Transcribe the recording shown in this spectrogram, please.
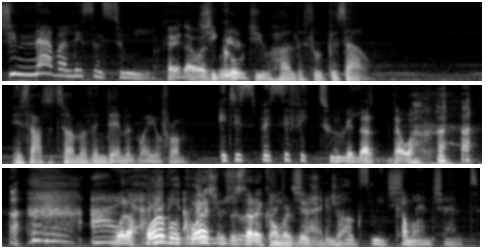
She never listens to me. Okay, that was she weird. called you her little gazelle. Is that a term of endearment where you're from? It is specific to okay, me. Okay, that that was. What a horrible question to start a conversation, in John. Hogsmeade Come she on. mentioned.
